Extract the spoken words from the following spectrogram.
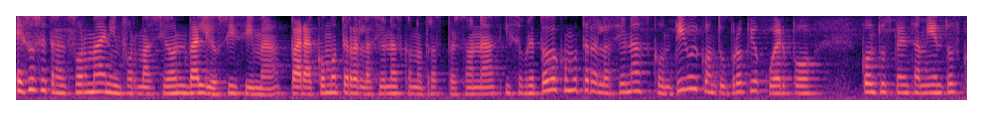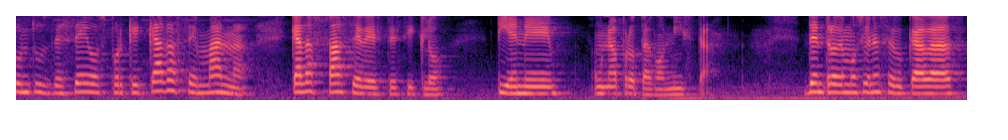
Eso se transforma en información valiosísima para cómo te relacionas con otras personas y sobre todo cómo te relacionas contigo y con tu propio cuerpo, con tus pensamientos, con tus deseos, porque cada semana cada fase de este ciclo tiene una protagonista. Dentro de Emociones Educadas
